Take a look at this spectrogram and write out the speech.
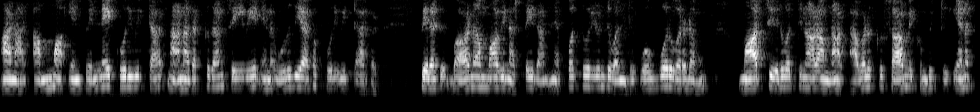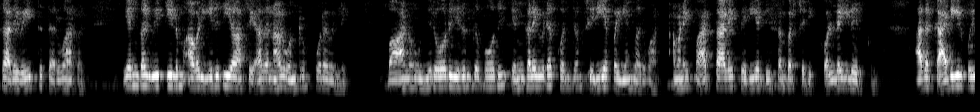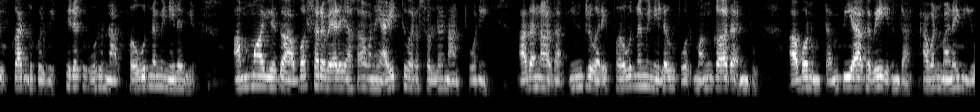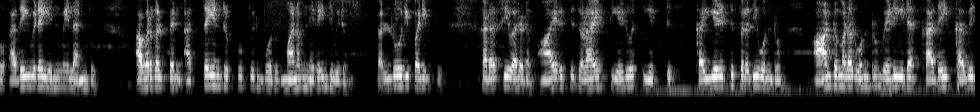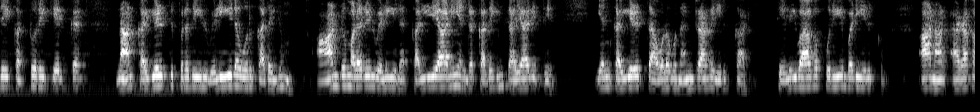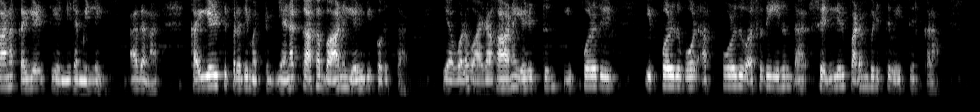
ஆனால் அம்மா என் பெண்ணை கூறிவிட்டால் நான் அதற்கு தான் செய்வேன் என உறுதியாக கூறிவிட்டார்கள். பிறகு பானு அம்மாவின் அத்தை தான் நெப்பத்தூரிலிருந்து வந்து ஒவ்வொரு வருடமும் மார்ச் இருபத்தி நாலாம் நாள் அவளுக்கு சாமி கும்பிட்டு எனக்கு அதை வைத்து தருவார்கள். எங்கள் வீட்டிலும் அவள் இறுதி ஆசை அதனால் ஒன்றும் கூறவில்லை. பானு உயிரோடு இருந்தபோது எங்களை விட கொஞ்சம் சிறிய பையன் வருவான். அவனை பார்த்தாலே பெரிய டிசம்பர் செடி கொல்லையில் இருக்கும். அதற்கு அடியில் போய் உட்கார்ந்து கொள்வேன். பிறகு ஒரு நாள் பௌர்ணமி நிலவில் அம்மா ஏதோ அவசர வேலையாக அவனை அழைத்து வர சொல்ல நான் போனேன். அதனால் தான் இன்று வரை பௌர்ணமி நிலவு போல் மங்காத அன்பு அவனும் தம்பியாகவே இருந்தான். அவன் மனைவியோ அதைவிட என்மேல் அன்பு. அவர்கள் பெண் அத்தை என்று கூப்பிடும்போது மனம் நிறைந்துவிடும். கல்லூரி படிப்பு கடைசி வருடம் ஆயிரத்தி தொள்ளாயிரத்தி எழுபத்தி எட்டு கையெழுத்து பிரதி ஒன்றும் ஆண்டு மலர் ஒன்றும் வெளியிட கதை கவிதை கட்டுரை கேட்க நான் கையெழுத்து பிரதியில் வெளியிட ஒரு கதையும் ஆண்டு மலரில் வெளியிட கல்யாணி என்ற கதையும் தயாரித்தேன். என் கையெழுத்து அவ்வளவு நன்றாக இருக்காது. தெளிவாக புரியும்படி இருக்கும். ஆனால் அழகான கையெழுத்து என்னிடம் இல்லை அதனால் கையெழுத்து பிரதி மட்டும் எனக்காக பானு எழுதி கொடுத்தார். எவ்வளவு அழகான எழுத்து. இப்பொழுது இப்பொழுது போல் அப்பொழுது வசதி இருந்தால் செல்லில் படம் பிடித்து வைத்திருக்கலாம்.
